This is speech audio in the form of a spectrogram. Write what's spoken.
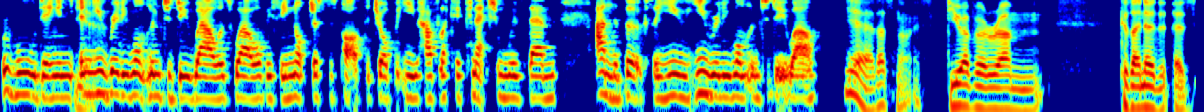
rewarding, and, yeah. and you really want them to do well as well. Obviously, not just as part of the job, but you have like a connection with them and the book, so you you really want them to do well. Yeah, that's nice. Do you ever um because I know that there's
